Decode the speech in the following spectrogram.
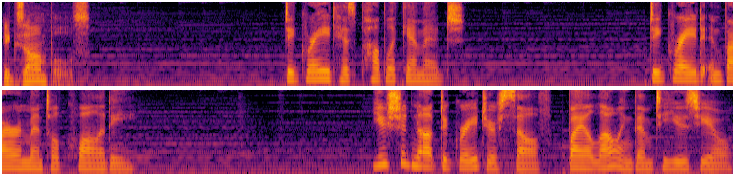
Examples Degrade his public image. Degrade environmental quality. You should not degrade yourself by allowing them to use you.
